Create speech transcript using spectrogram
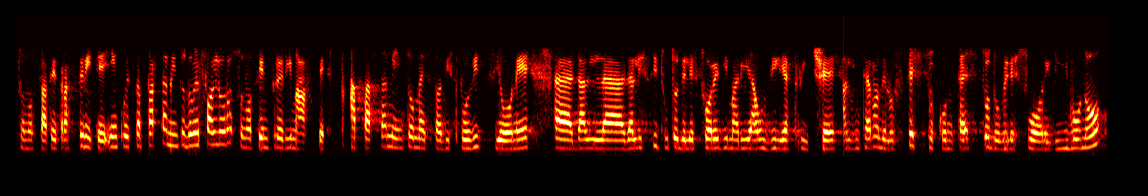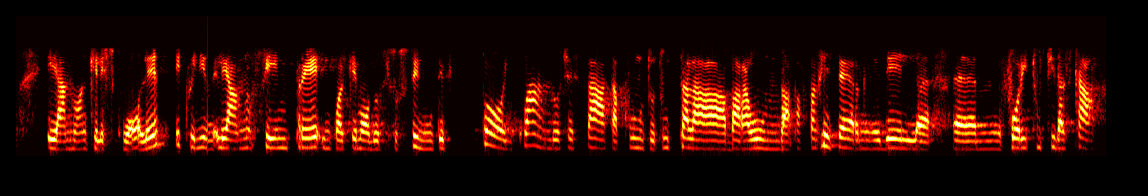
sono state trasferite in questo appartamento dove poi loro sono sempre rimaste. Appartamento messo a disposizione eh, dal, dall'Istituto delle Suore di Maria Ausiliatrice all'interno dello stesso contesto dove le suore vivono e hanno anche le scuole e quindi le hanno sempre in qualche modo sostenute. Poi quando c'è stata appunto tutta la baraonda, passami il termine, del ehm, fuori tutti dal CAS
